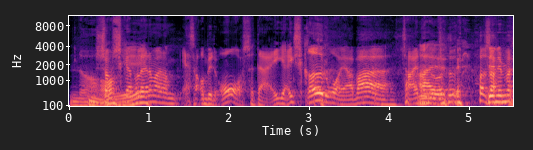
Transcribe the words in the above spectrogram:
Nå. Som skal på Okay. landevejen om, altså om et år, så der er ikke, jeg har ikke skrevet et ord, jeg har bare tegnet Ej, noget. det, og er nemlig,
